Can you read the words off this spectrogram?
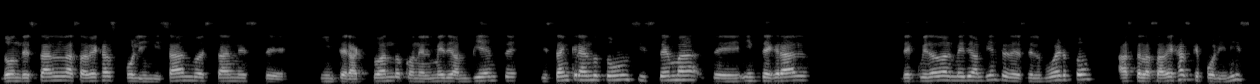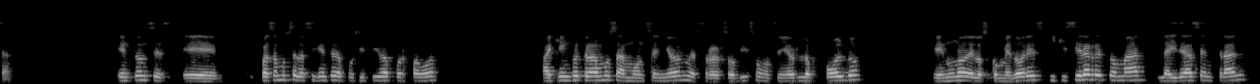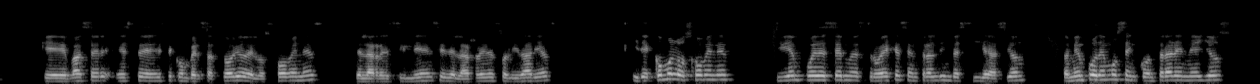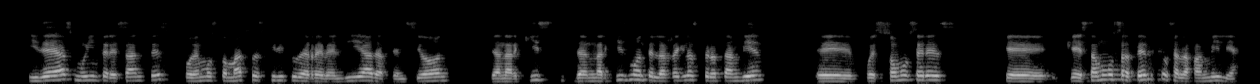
donde están las abejas polinizando, están este, interactuando con el medio ambiente y están creando todo un sistema de, integral de cuidado al medio ambiente, desde el huerto hasta las abejas que polinizan. Entonces, eh, pasamos a la siguiente diapositiva, por favor. Aquí encontramos a Monseñor, nuestro arzobispo, Monseñor Leopoldo, en uno de los comedores y quisiera retomar la idea central que va a ser este, este conversatorio de los jóvenes, de la resiliencia y de las redes solidarias y de cómo los jóvenes, si bien puede ser nuestro eje central de investigación, también podemos encontrar en ellos ideas muy interesantes, podemos tomar su espíritu de rebeldía, de atención, de, anarquismo ante las reglas, pero también eh, pues somos seres que, que estamos atentos a la familia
